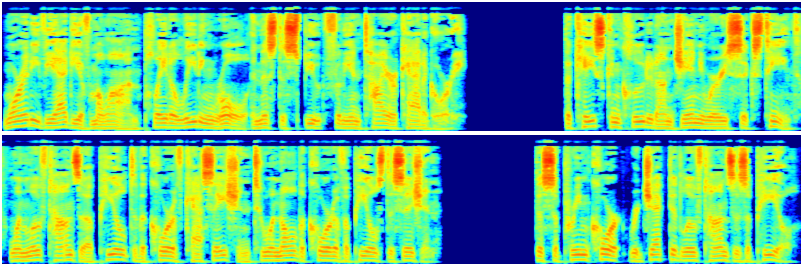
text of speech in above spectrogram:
Moretti Viaggi of Milan played a leading role in this dispute for the entire category. The case concluded on January 16 when Lufthansa appealed to the Court of Cassation to annul the Court of Appeal's decision the Supreme Court rejected Lufthansa's appeal,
